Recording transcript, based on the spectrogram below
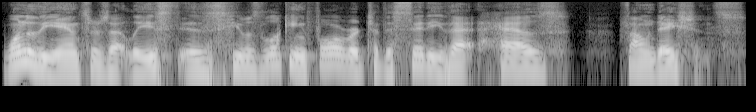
one of the answers, at least, is he was looking forward to the city that has foundations.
